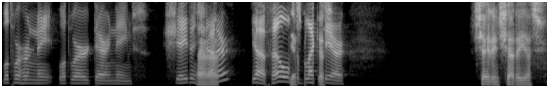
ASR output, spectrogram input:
what were her name? What were their names? Shade and Uh, Shatter? Yeah, Vel of yes, the Black yes. Tear. shade and shadow. Yes.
